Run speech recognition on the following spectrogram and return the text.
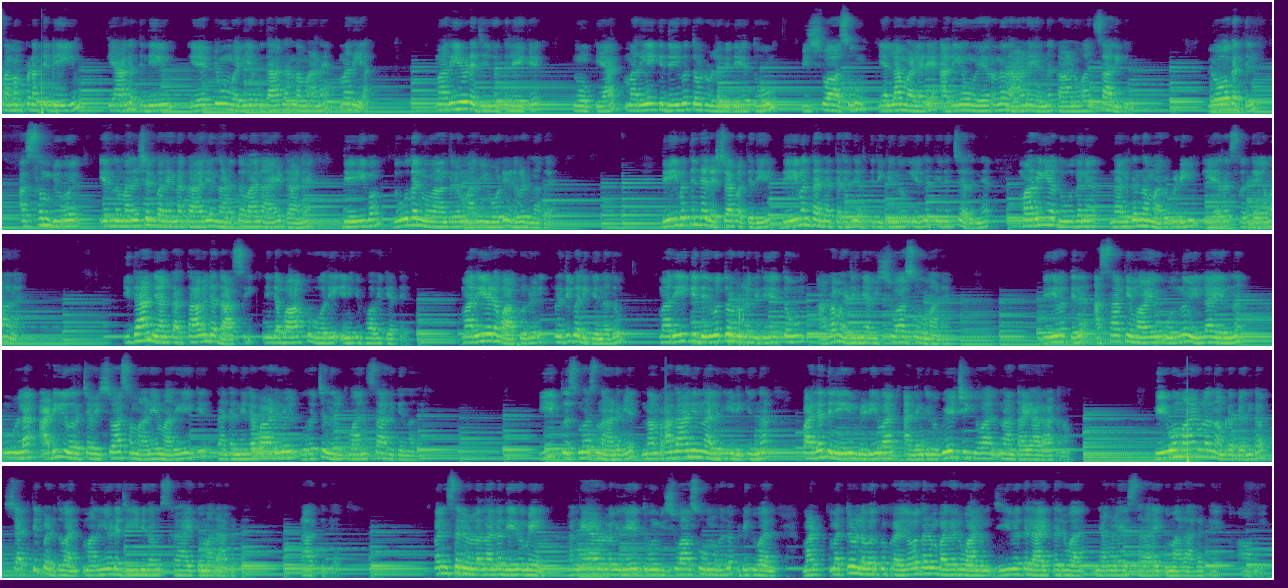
സമർപ്പണത്തിന്റെയും ത്യാഗത്തിന്റെയും ഏറ്റവും വലിയ ഉദാഹരണമാണ് മറിയ. മറിയയുടെ ജീവിതത്തിലേക്ക് നോക്കിയാൽ മറിയയ്ക്ക് ദൈവത്തോടുള്ള വിധേയത്വവും വിശ്വാസവും എല്ലാം വളരെ അധികം ഉയർന്നതാണ് എന്ന് കാണുവാൻ സാധിക്കും. ലോകത്തിൽ അസംഭവം എന്ന് മനുഷ്യൻ പറയുന്ന കാര്യം നടത്തുവാനായിട്ടാണ് ദൈവം ദൂതൻ മുഖാന്തരം മറിയോട് ഇടപെടുന്നത്. ദൈവത്തിന്റെ രക്ഷാപദ്ധതിയിൽ ദൈവം തന്നെ തെരഞ്ഞെടുത്തിരിക്കുന്നു എന്ന് തിരിച്ചറിഞ്ഞ് മറിയ ദൂതന് നൽകുന്ന മറുപടിയും ഏറെ ശ്രദ്ധേയമാണ്. ഇതാ ഞാൻ കർത്താവിന്റെ ദാസി നിന്റെ വാക്കുപോലെ എനിക്ക് ഭവിക്കട്ടെ. മറിയയുടെ വാക്കുകളിൽ പ്രതിഫലിക്കുന്നതും മറിയയ്ക്ക് ദൈവത്തോടുള്ള വിധേയത്വവും അകമഴിഞ്ഞ വിശ്വാസവുമാണ്. ദൈവത്തിന് അസാധ്യമായ ഒന്നുമില്ല എന്ന് ഉള്ള അടിയുറച്ച വിശ്വാസമാണ് മറിയയ്ക്ക് തന്റെ നിലപാടുകൾ ഉറച്ചു നിൽക്കുവാൻ സാധിക്കുന്നത്. ഈ ക്രിസ്മസ് നാളുകളിൽ നാം പ്രാധാന്യം നൽകിയിരിക്കുന്ന പലതിനെയും വെടിയുവാൻ അല്ലെങ്കിൽ ഉപേക്ഷിക്കുവാൻ നാം തയ്യാറാകണം. ദൈവവുമായുള്ള നമ്മുടെ ബന്ധം ശക്തിപ്പെടുത്തുവാൻ മറിയുടെ ജീവിതം സഹായിക്കുമാറാകട്ടെ. പ്രാർത്ഥിക്കാം. മനസ്സിലുള്ള നല്ല ദൈവമേ അങ്ങനെയുള്ള വിജയത്വവും വിശ്വാസവും മുറുകെ പിടിക്കുവാൻ മറ്റുള്ളവർക്ക് പ്രചോദനം പകരുവാനും ജീവിതത്തിലായി തരുവാൻ ഞങ്ങളെ സഹായിക്കുമാറാകട്ടെ. ആമേൻ.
